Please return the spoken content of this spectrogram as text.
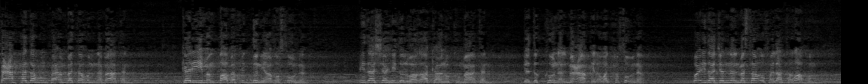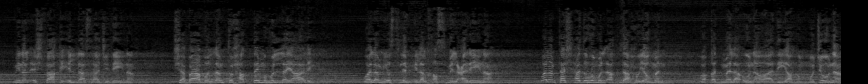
تعهدهم فأنبتهم نباتا كريما طاب في الدنيا غصونا. إذا شهدوا الوغى كانوا كماتا يدكون المعاقل والحصونا وإذا جن المساء فلا تراهم من الإشفاق إلا ساجدين. شباب لم تحطمه الليالي ولم يسلم إلى الخصم العرينا. ولم تشهدهم الأقداح يوما وقد ملأوا نواديهم مجونا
